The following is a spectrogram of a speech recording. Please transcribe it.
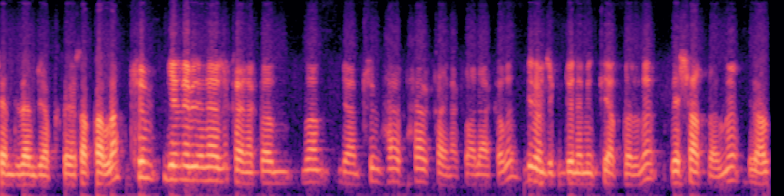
kendilerince yaptıkları hesaplarla tüm yenilenebilir enerji kaynaklarından yani tüm her her kaynakla alakalı bir önceki dönemin fiyatlarını ve şartlarını biraz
